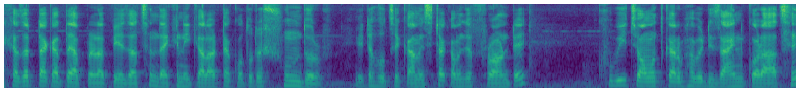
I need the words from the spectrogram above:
এক হাজার টাকাতে আপনারা পেয়ে যাচ্ছেন। দেখেন এই কালারটা কতটা সুন্দর। এটা হচ্ছে কামিজটা। কামিজের ফ্রন্টে খুবই চমৎকারভাবে ডিজাইন করা আছে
